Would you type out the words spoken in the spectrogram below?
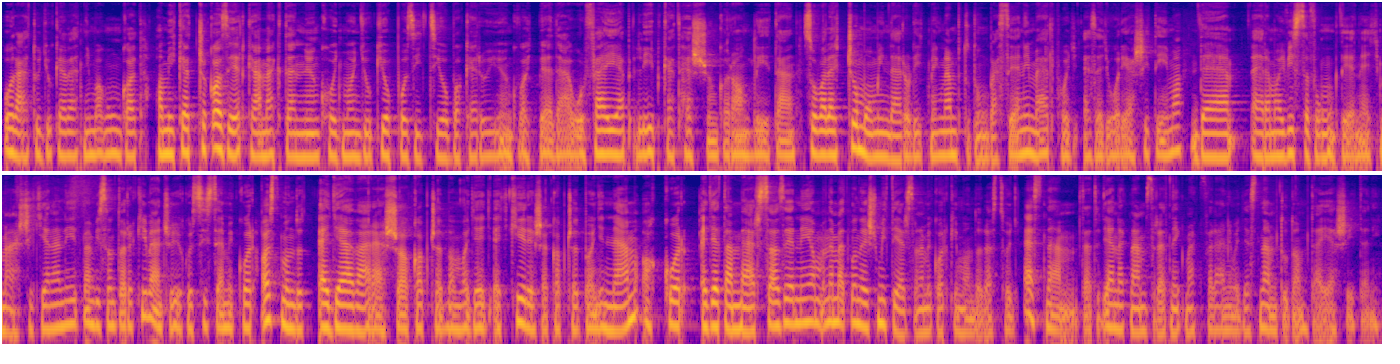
alá tudjuk evetni magunkat, amiket csak azért kell megtennünk, hogy mondjuk jobb pozícióba kerüljünk, vagy például feljebb lépkedhessünk a ranglétán. Szóval egy csomó mindenről itt még nem tudunk beszélni, mert hogy ez egy óriási téma, de erre majd vissza fogunk térni egy másik jelenlétben, viszont arra kíváncsi vagyok, hogy Sziszi, amikor azt mondod egy elvárással kapcsolatban, vagy egy, egy kéréssel kapcsolatban, hogy nem, akkor egyetem mersz azért néha nemet mondani, és mit érzel, amikor kimondod azt, hogy ezt nem, tehát hogy ennek nem szeretnék megfelelni, vagy ezt nem tudom teljesíteni?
